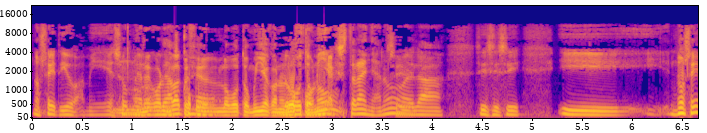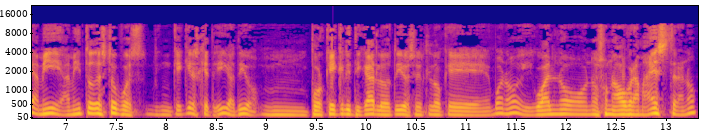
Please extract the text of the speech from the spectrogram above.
No sé, tío, a mí eso me recordaba como... lobotomía con el lobotomía ojo, ¿no? extraña, ¿no? Sí. La, sí, sí, sí. Y, y, no sé, a mí, a mí todo esto, pues, ¿qué quieres que te diga, tío? Mm, ¿Por qué criticarlo, tío? Si es lo que, bueno, igual no, no es una obra maestra, ¿no?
